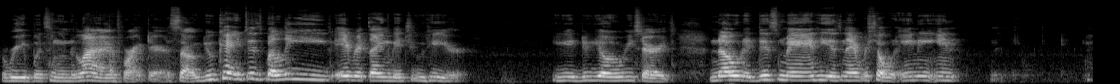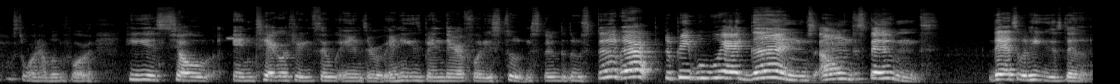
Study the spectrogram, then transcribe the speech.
read between the lines right there. So you can't just believe everything that you hear. You do your research. Know that this man, he has never showed any in what's the word I'm looking for? He has showed integrity through and through, and he's been there for these students through the stood up to people who had guns on the students. That's what he has done.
